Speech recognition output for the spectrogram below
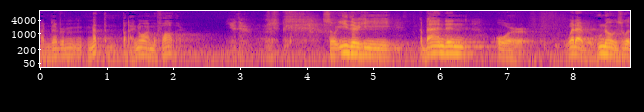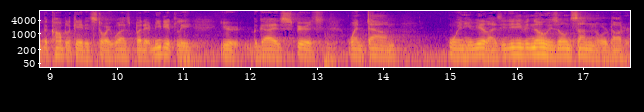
I've never met them, but I know I'm a father. so either he abandoned or whatever. Who knows what the complicated story was, but immediately the guy's spirits went down when he realized he didn't even know his own son or daughter.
